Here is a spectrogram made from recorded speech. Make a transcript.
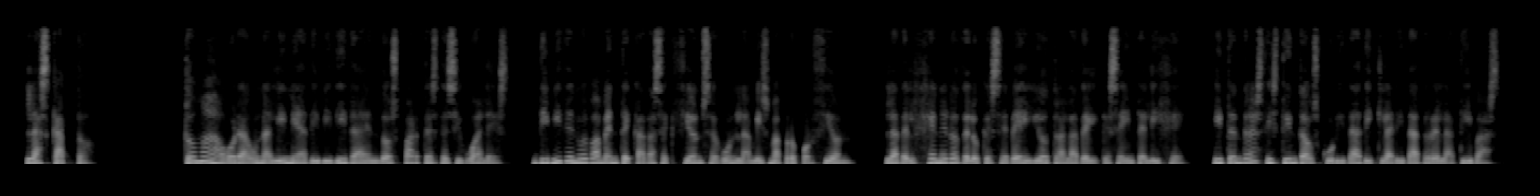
Las capto. Toma ahora una línea dividida en dos partes desiguales, divide nuevamente cada sección según la misma proporción, la del género de lo que se ve y otra la del que se intelige, y tendrás distinta oscuridad y claridad relativas,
